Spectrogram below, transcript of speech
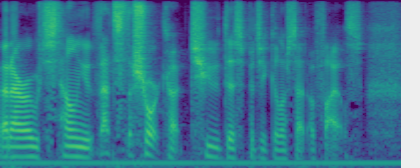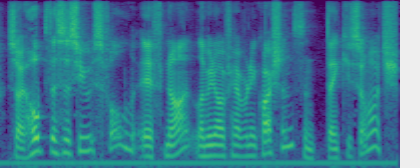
That arrow is telling you that's the shortcut to this particular set of files. So I hope this is useful. If not, let me know if you have any questions and thank you so much.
